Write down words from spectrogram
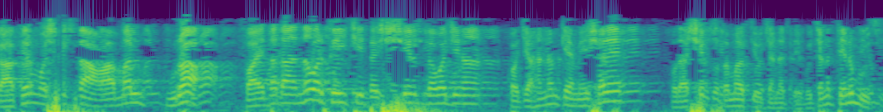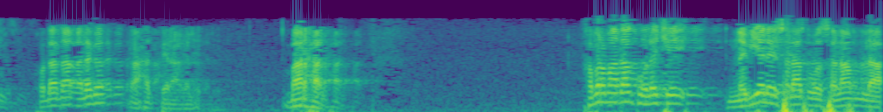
کافر مشرک دا عمل پورا فائدہ دا نه ور کوي چې د شرک د وجنه په جهنم کې همیشه ده خدا شرک ته مرګ کې جنت دی جنت ته نه بوزي خدا دا الګ راحت پیراغله بهرحال خبر ما دا کوله چې نبی علیہ الصلوۃ والسلام لا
